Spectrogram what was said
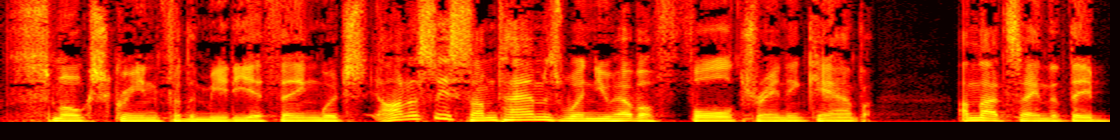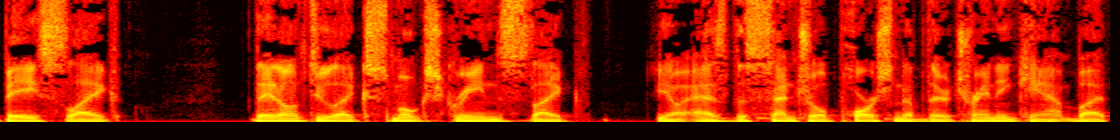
smoke screen for the media thing. Which honestly, sometimes when you have a full training camp, I'm not saying that they base like they don't do like smoke screens like you know as the central portion of their training camp, but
